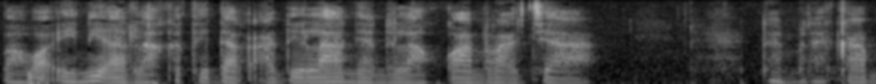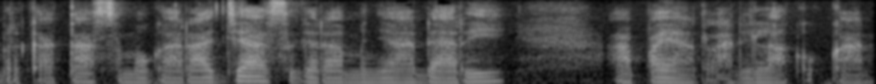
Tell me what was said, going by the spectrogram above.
bahwa ini adalah ketidakadilan yang dilakukan raja. Dan mereka berkata semoga raja segera menyadari apa yang telah dilakukan.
